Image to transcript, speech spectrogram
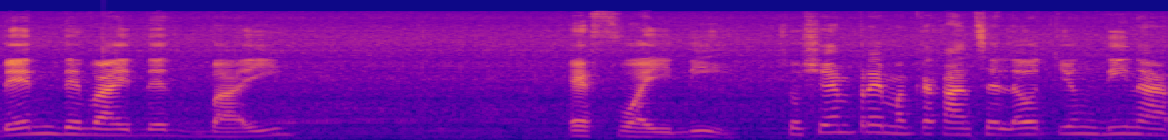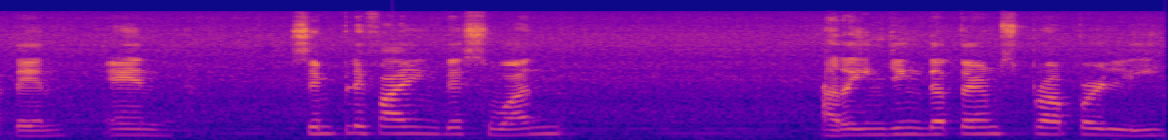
Then divided by FYD. So, syempre, magka-cancel out yung D natin and simplifying this one, arranging the terms properly,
